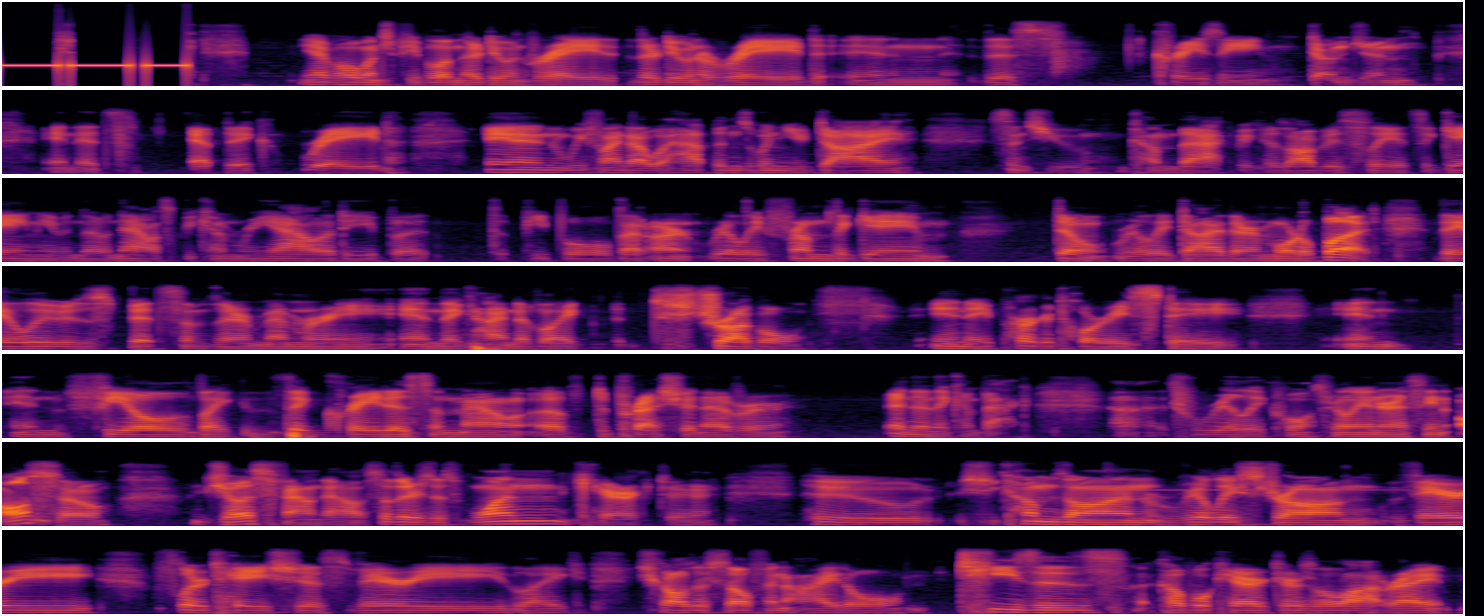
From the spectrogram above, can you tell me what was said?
You have a whole bunch of people and they're doing raid. They're doing a raid in this crazy dungeon, and it's epic raid. And we find out what happens when you die, since you come back, because obviously it's a game, even though now it's become reality. But the people that aren't really from the game don't really die; they're immortal, but they lose bits of their memory, and they kind of like struggle in a purgatory state and and feel like the greatest amount of depression ever and then they come back. Uh, it's really cool. It's really interesting. Also just found out so there's this one character who she comes on really strong very flirtatious very like she calls herself an idol teases a couple characters a lot right?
